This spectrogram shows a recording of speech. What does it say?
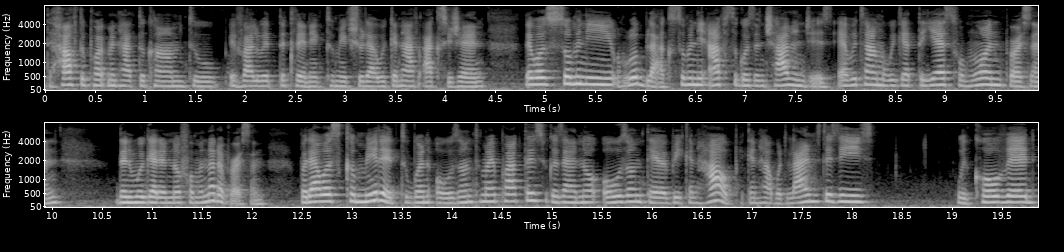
the health department had to come to evaluate the clinic to make sure that we can have oxygen. There was so many roadblocks, so many obstacles and challenges. Every time we get the yes from one person, then we get a no from another person. But I was committed to bring ozone to my practice because I know ozone therapy can help. It can help with Lyme's disease, with COVID,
